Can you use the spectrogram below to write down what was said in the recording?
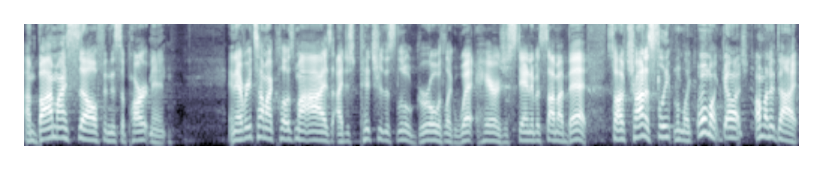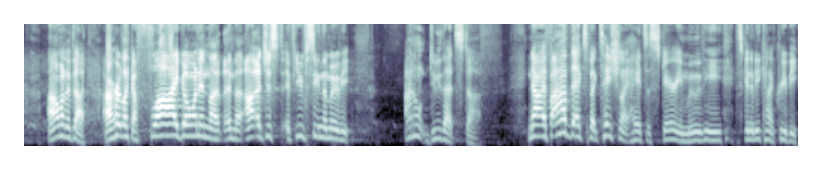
I'm by myself in this apartment. And every time I close my eyes, I just picture this little girl with like wet hair just standing beside my bed. So I was trying to sleep and I'm like, oh my gosh, I'm gonna die. I'm gonna die. I heard like a fly going in the, in the I just, if you've seen the movie, I don't do that stuff. Now, if I have the expectation, like, hey, it's a scary movie, it's gonna be kind of creepy,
